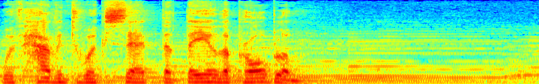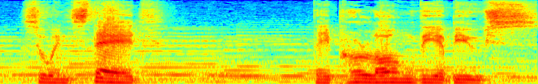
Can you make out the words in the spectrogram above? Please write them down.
with having to accept that they are the problem. So instead, they prolong the abuse.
